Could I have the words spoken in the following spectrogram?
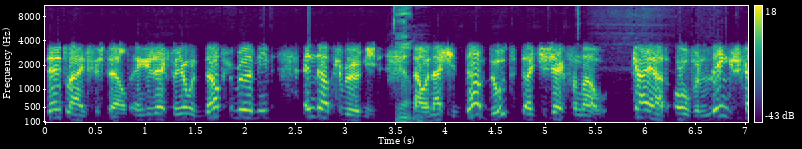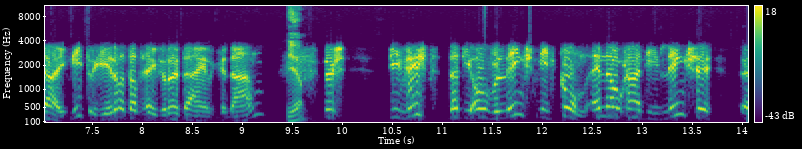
deadlines gesteld en gezegd van jongens, dat gebeurt niet en dat gebeurt niet. Ja. Nou, en als je dat doet, dat je zegt van nou, keihard over links ga ik niet regeren, want dat heeft Rutte eigenlijk gedaan. Ja. Dus die wist dat hij over links niet kon. En nou gaat die linkse eh,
